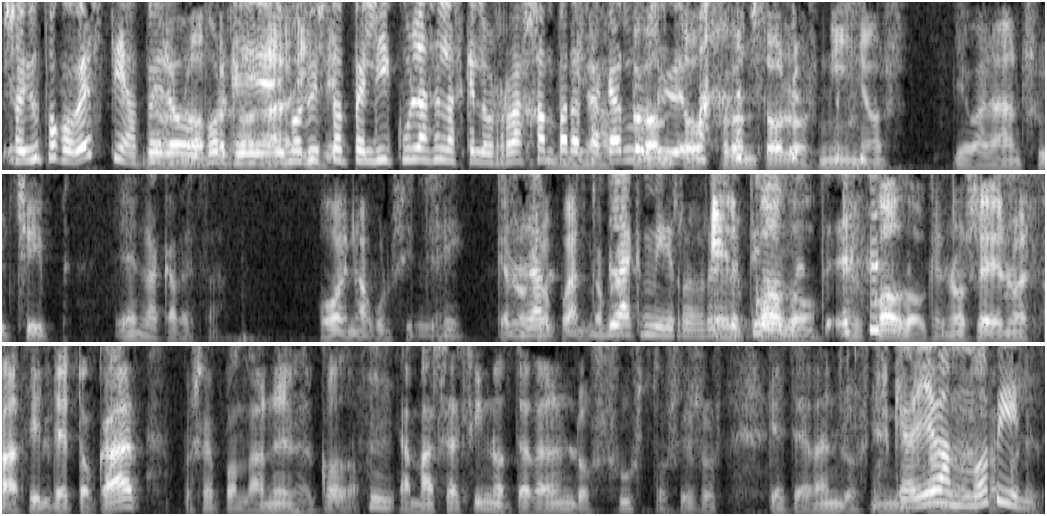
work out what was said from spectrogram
soy un poco bestia, pero No, no, porque perdona, hemos y visto de- películas en las que los rajan para Mira, sacarlos y pronto, demás. pronto los niños llevarán su chip en la cabeza o en algún sitio. Sí, Que no se lo puedan tocar. Black Mirror, el codo, el codo, que no se, no es fácil de tocar, pues se pondrán en el codo. Hmm. Y además así no te darán los sustos esos que te dan los niños. Es que ahora llevan móvil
